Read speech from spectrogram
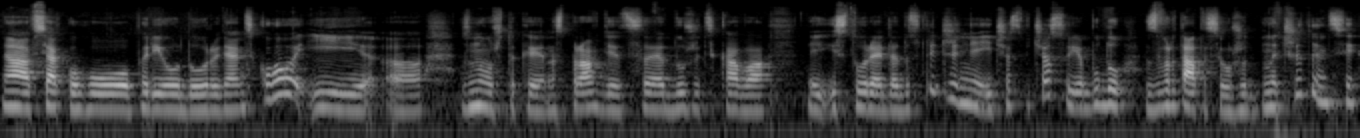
всякого періоду радянського, і знову ж таки, насправді це дуже цікава історія для дослідження. І час від часу я буду звертатися вже на читанці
